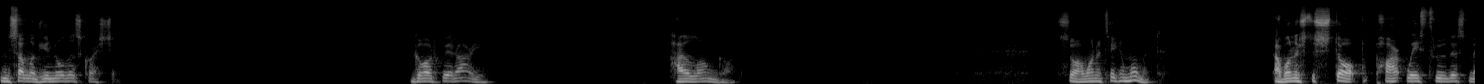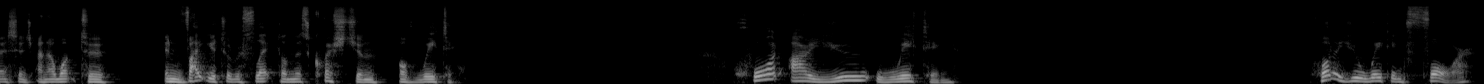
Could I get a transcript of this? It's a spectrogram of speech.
And some of you know this question. God, where are you? How long, God? So I want to take a moment. I want us to stop partway through this message and I want to invite you to reflect on this question of waiting. What are you waiting? What are you waiting for?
